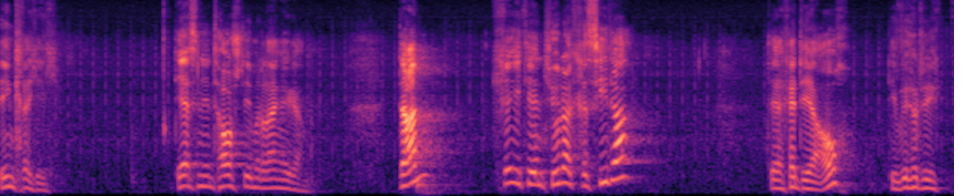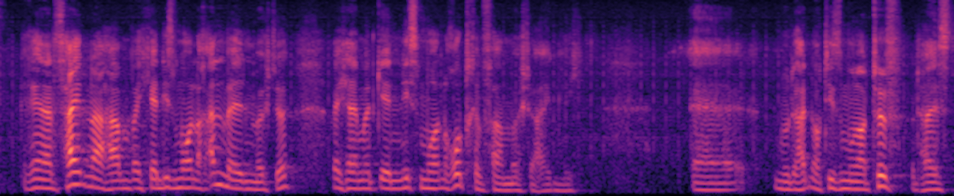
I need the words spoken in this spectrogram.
Den kriege ich. Der ist in den Tauschstil mit reingegangen. Dann kriege ich den Toyota Cressida. Der kennt ihr ja auch. Die will ich natürlich gerne zeitnah haben, weil ich gerne diesen Monat noch anmelden möchte, weil ich damit gerne nächsten Monat einen Roadtrip fahren möchte eigentlich. Äh, nur der hat noch diesen Monat TÜV. Das heißt,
